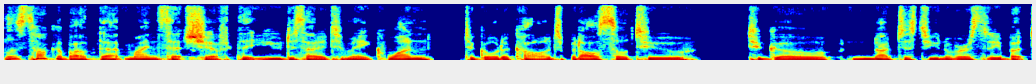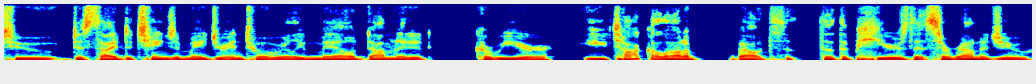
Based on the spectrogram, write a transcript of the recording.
Let's talk about that mindset shift that you decided to make. One, to go to college, but also to to go not just to university, but to decide to change a major into a really male dominated career. You talk a lot about the, the peers that surrounded you,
